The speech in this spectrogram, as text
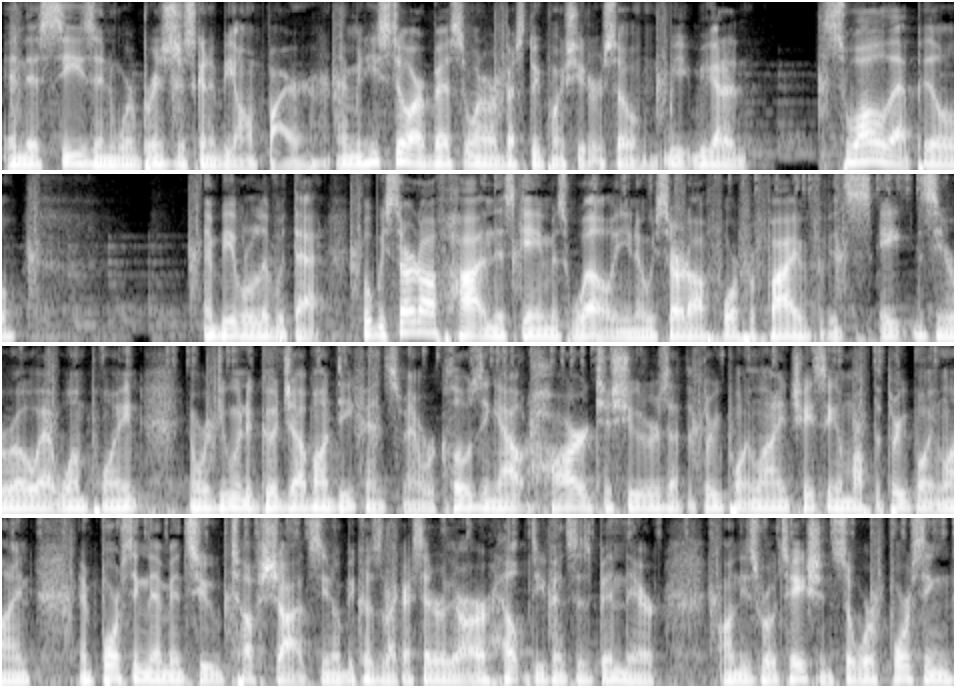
in this season where Bryn's just going to be on fire. I mean, he's still our best, one of our best three point shooters. So we we got to swallow that pill and be able to live with that. But we start off hot in this game as well. You know, we start off four for five. It's 8 0 at one point, and we're doing a good job on defense, man. We're closing out hard to shooters at the three point line, chasing them off the three point line, and forcing them into tough shots, you know, because like I said earlier, our help defense has been there on these rotations. So we're forcing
